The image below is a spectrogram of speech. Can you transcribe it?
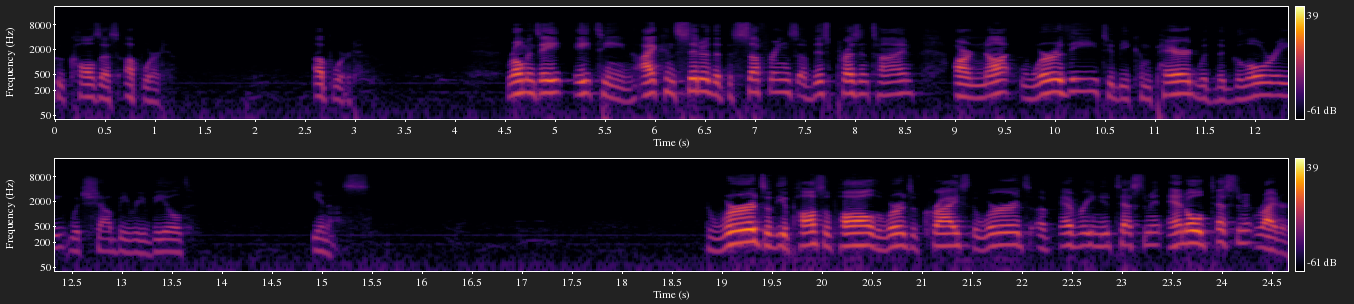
who calls us upward. Upward. Romans 8 18. I consider that the sufferings of this present time are not worthy to be compared with the glory which shall be revealed in us. The words of the Apostle Paul, the words of Christ, the words of every New Testament and Old Testament writer,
